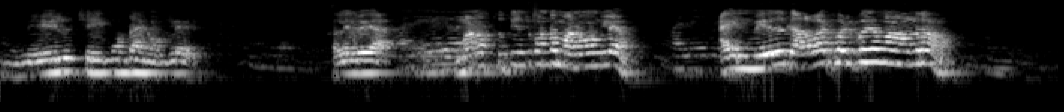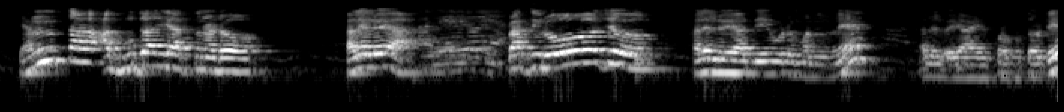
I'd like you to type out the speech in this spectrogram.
మేలు చేయకుండా ఆయన ఉండలేడు. అల్లెలోయ మనం స్థుతించకుండా మనం ఉండలేం. ఆయన మేలుకి అలవాటు పడిపోయాం మనం అందరం. ఎంత అద్భుతాలు చేస్తున్నాడో. హల్లెలూయా. ప్రతిరోజు హల్లెలూయా. దేవుడు మనల్ని హల్లెలూయా. ఆయన కృపతోటి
